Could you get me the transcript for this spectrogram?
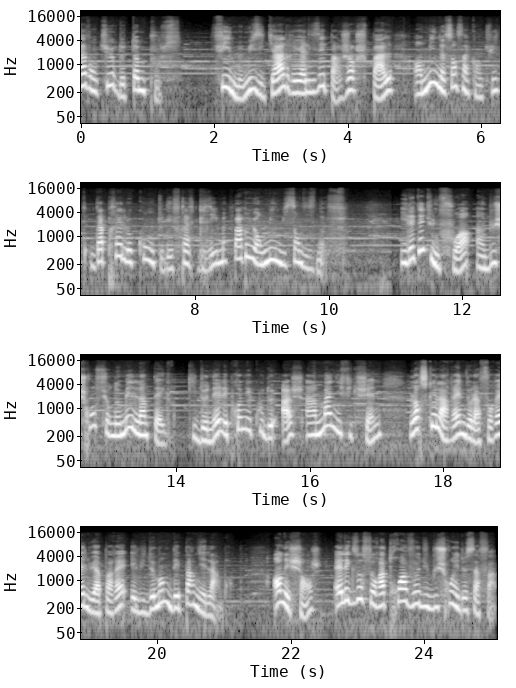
aventures de Tom Pouce, film musical réalisé par Georges Pal en 1958 d'après le conte des frères Grimm paru en 1819. Il était une fois un bûcheron surnommé l'intègre qui donnait les premiers coups de hache à un magnifique chêne lorsque la reine de la forêt lui apparaît et lui demande d'épargner l'arbre. En échange, elle exaucera trois vœux du bûcheron et de sa femme.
